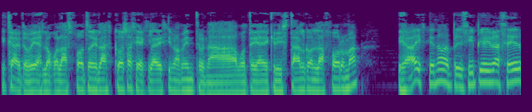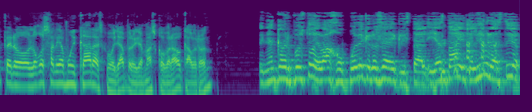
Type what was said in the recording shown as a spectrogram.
Y claro, tú veías luego las fotos y las cosas, y hay clarísimamente una botella de cristal con la forma. Y ay, es que no, al principio iba a ser, pero luego salía muy cara. Es como, ya, pero ya me has cobrado, cabrón. Tenían que haber puesto debajo, puede que no sea de cristal. Y ya está, y te libras, tío.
